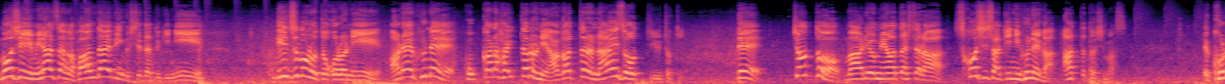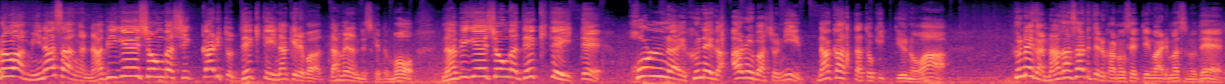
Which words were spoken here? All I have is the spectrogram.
もし皆さんがファンダイビングしてた時に、いつものところに、あれ船、こっから入ったのに上がったらないぞっていう時。で、ちょっと周りを見渡したら、少し先に船があったとします。これは皆さんがナビゲーションがしっかりとできていなければダメなんですけどもナビゲーションができていて本来船がある場所になかった時っていうのは船が流されてる可能性っていうのがありますので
